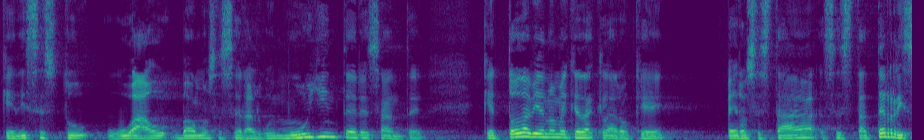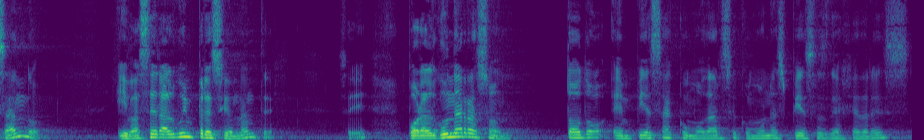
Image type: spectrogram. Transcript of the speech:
que dices tú, wow, vamos a hacer algo muy interesante que todavía no me queda claro qué, pero se está, se está aterrizando y va a ser algo impresionante. ¿sí? Por alguna razón, todo empieza a acomodarse como unas piezas de ajedrez,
